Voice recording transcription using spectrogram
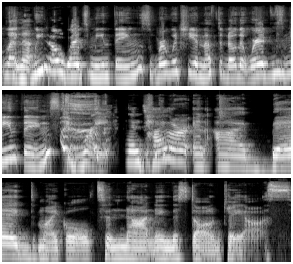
like we know words mean things. We're witchy enough to know that words mean things. right. And Tyler and I begged Michael to not name this dog Chaos.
